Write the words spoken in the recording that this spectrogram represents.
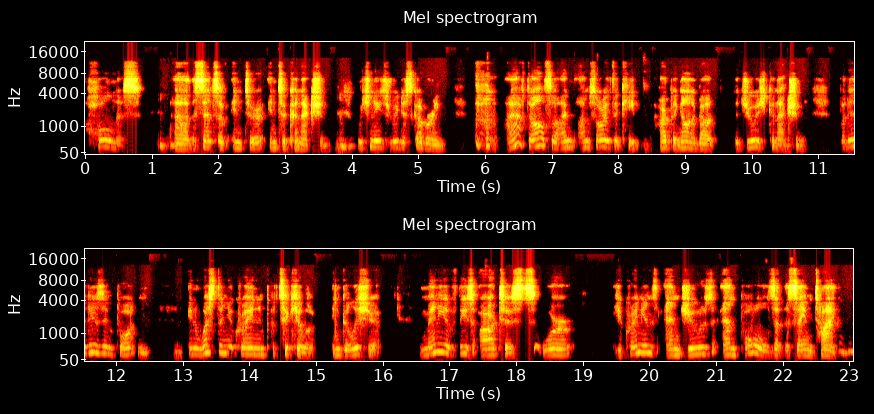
wholeness mm-hmm. uh, the sense of inter interconnection mm-hmm. which needs rediscovering i have to also I'm, I'm sorry to keep harping on about the jewish connection but it is important in western ukraine in particular in galicia many of these artists were ukrainians and jews and poles at the same time mm-hmm.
